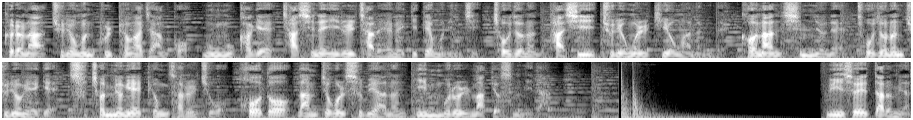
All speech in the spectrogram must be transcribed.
그러나 주령은 불평하지 않고 묵묵하게 자신의 일을 잘 해냈기 때문인지 조조는 다시 주령을 기용하는데 건한 10년에 조조는 주령에게 수천 명의 병사를 주어 허도 남쪽을 수비하는 임무를 맡겼습니다. 위서에 따르면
